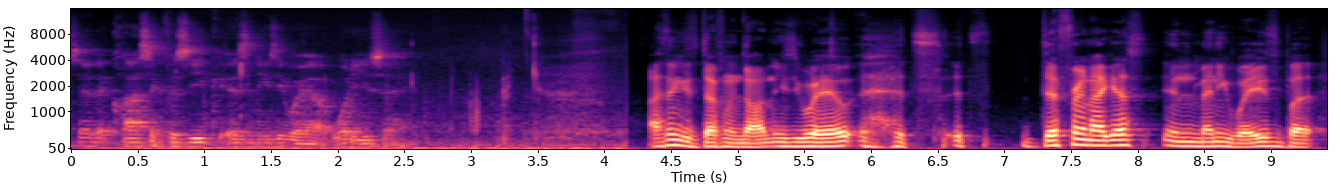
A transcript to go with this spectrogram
say that classic physique is an easy way out. What do you say? I think it's definitely not an easy way out. It's it's different, I guess, in many ways, but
